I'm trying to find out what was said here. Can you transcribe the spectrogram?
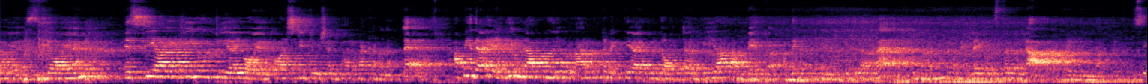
O N C O N S T I T U T I O N constitution ഭരണഘടന അല്ലേ അപ്പൊ ഇത് എഴുതി ഉണ്ടാക്കുന്നതിൽ പ്രധാനപ്പെട്ട വ്യക്തിയായിരുന്നു ഡോക്ടർ ബി ആർ അംബേദ്കർ അദ്ദേഹത്തിന്റെ നേതൃത്വത്തിലാണ് ഈ ഭരണഘടനയിലെ വ്യവസ്ഥകളെല്ലാം എഴുതിയിട്ടുണ്ടാക്കുന്നത്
